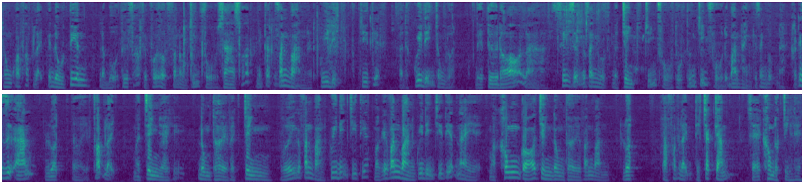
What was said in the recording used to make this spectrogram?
thông qua pháp lệnh, cái đầu tiên là Bộ Tư pháp phải phối hợp văn phòng chính phủ ra soát những các văn bản được quy định chi tiết và được quy định trong luật. Để từ đó là xây dựng cái danh mục mà trình chính phủ thủ tướng chính phủ để ban hành cái danh mục này. Các cái dự án luật rồi pháp lệnh mà trình rồi đồng thời phải trình với cái văn bản quy định chi tiết. Mà cái văn bản quy định chi tiết này ấy, mà không có trình đồng thời văn bản luật và pháp lệnh thì chắc chắn sẽ không được trình lên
